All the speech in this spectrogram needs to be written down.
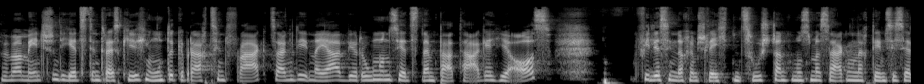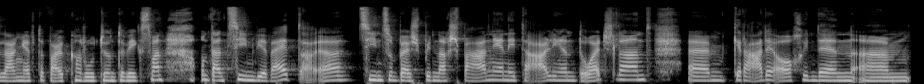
wenn man Menschen, die jetzt in Dreiskirchen untergebracht sind, fragt, sagen die, naja, wir ruhen uns jetzt ein paar Tage hier aus. Viele sind noch im schlechten Zustand, muss man sagen, nachdem sie sehr lange auf der Balkanroute unterwegs waren. Und dann ziehen wir weiter, ja. ziehen zum Beispiel nach Spanien, Italien, Deutschland, ähm, gerade auch in den ähm,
